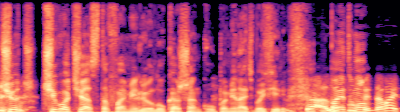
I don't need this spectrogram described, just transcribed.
чего часто фамилию Лукашенко упоминать в эфире. Да, ну Поэтому, слушай, давай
